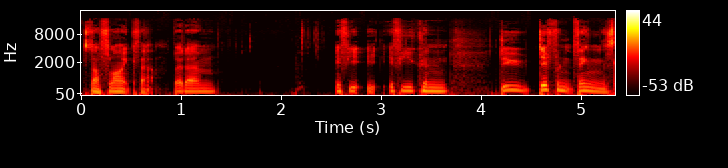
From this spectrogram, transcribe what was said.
stuff like that. But um, if you if you can do different things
